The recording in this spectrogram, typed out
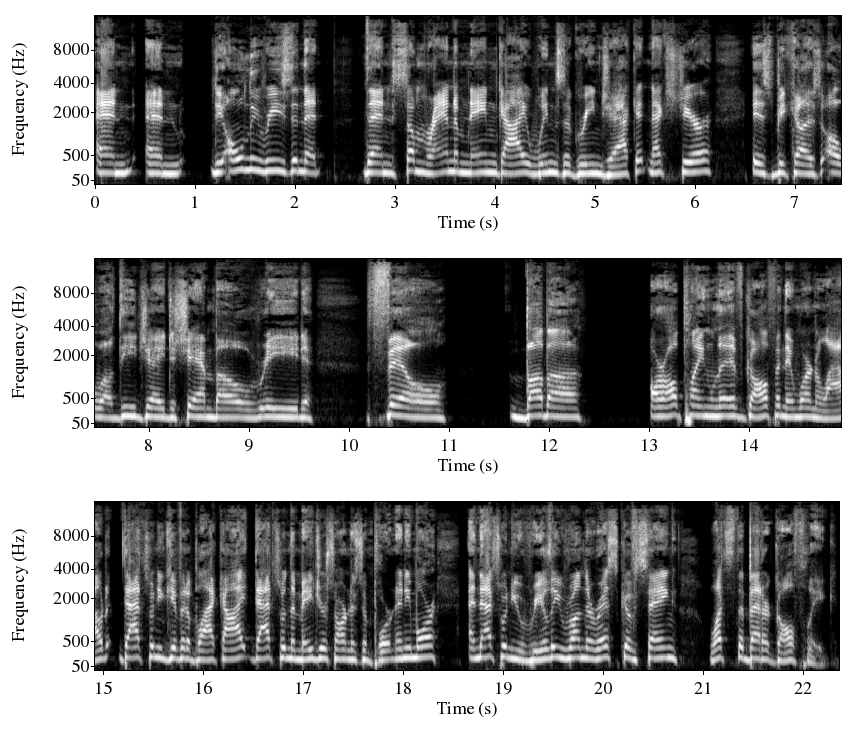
and and the only reason that then some random name guy wins a green jacket next year is because oh well DJ DeChambeau, Reed, Phil, Bubba, are all playing LIV golf and they weren't allowed, that's when you give it a black eye. That's when the majors aren't as important anymore. And that's when you really run the risk of saying, what's the better golf league?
